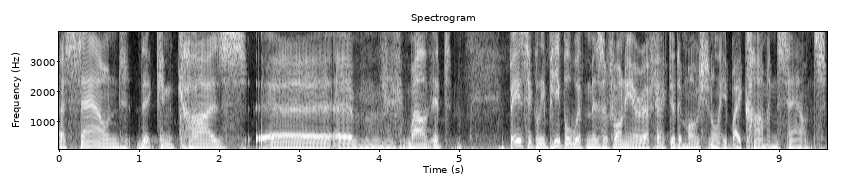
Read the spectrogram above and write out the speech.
a sound that can cause, uh, uh, well, it basically people with misophonia are affected emotionally by common sounds.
